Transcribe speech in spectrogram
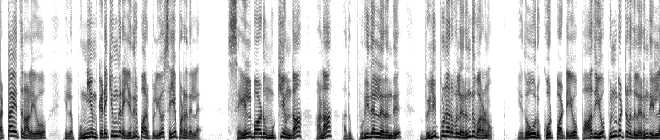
கட்டாயத்தினாலேயோ இல்ல புண்ணியம் கிடைக்குங்கிற எதிர்பார்ப்புலையோ செய்யப்படுறதில்ல. செயல்பாடு முக்கியம்தான் ஆனா அது புரிதல்ல இருந்து விழிப்புணர்வுல இருந்து வரணும். ஏதோ ஒரு கோட்பாட்டையோ பாதையோ பின்பற்றுவதிலிருந்து இருந்து இல்ல.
